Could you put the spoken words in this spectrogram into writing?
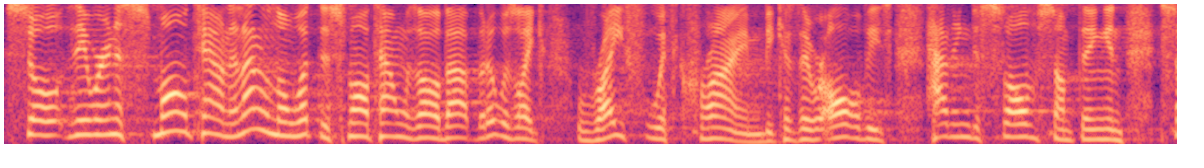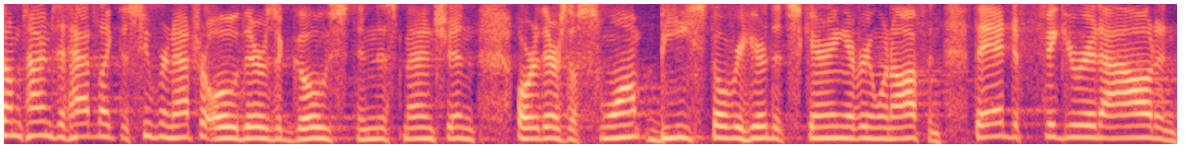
So they were in a small town, and I don't know what this small town was all about, but it was like rife with crime because they were all these having to solve something. And sometimes it had like the supernatural oh, there's a ghost in this mansion, or there's a swamp beast over here that's scaring everyone off. And they had to figure it out and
